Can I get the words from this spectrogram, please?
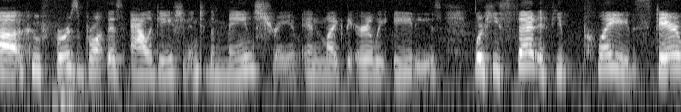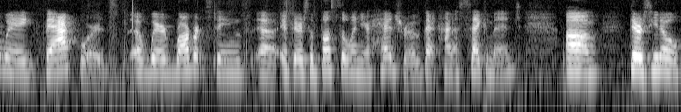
uh, who first brought this allegation into the mainstream in like the early 80s, where he said if you played Stairway backwards, uh, where Robert sings, uh, If There's a Bustle in Your Hedgerow, that kind of segment, um, there's, you know,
